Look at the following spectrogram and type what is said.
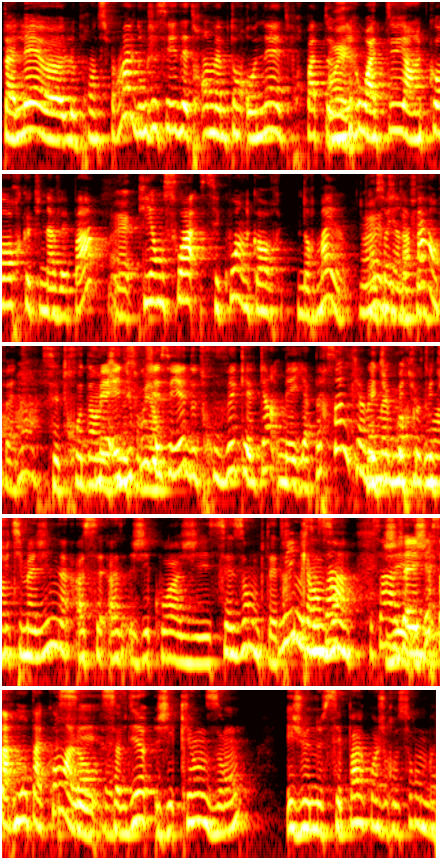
t'allais euh, le prendre super mal. Donc j'essayais d'être en même temps honnête pour pas te miroiter un corps que tu n'avais pas. Qui en soi, c'est quoi un corps normal? En soi, il y en a pas en fait. c'est trop dingue. Mais et du coup, j'essayais de trouver quelqu'un, mais il y a personne qui avait mais le même corps que Mais tu t'imagines, j'ai quoi? J'ai 16 ans peut-être Oui, mais 15 ça, ans. J'allais dire, ça remonte à quand alors Ça veut dire, j'ai 15 ans et je ne sais pas à quoi je ressemble.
